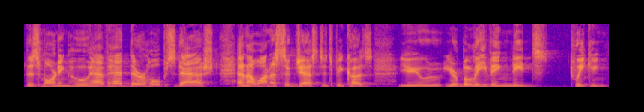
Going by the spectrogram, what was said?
this morning who have had their hopes dashed, and I want to suggest it's because you, your believing needs tweaking.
